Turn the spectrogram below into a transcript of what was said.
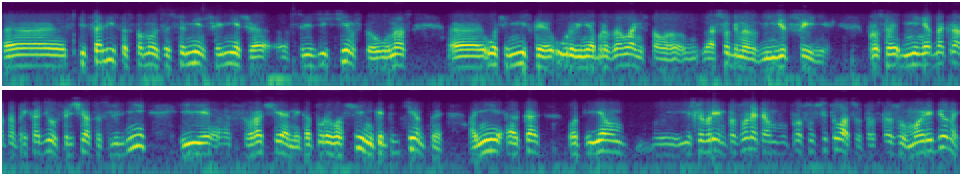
Э, специалистов становится все меньше и меньше в связи с тем, что у нас э, очень низкий уровень образования стало, особенно в медицине. Просто мне неоднократно приходилось встречаться с людьми и э, с врачами, которые вообще некомпетентны. Они, вот я вам, если время позволяет, я вам просто ситуацию расскажу. Мой ребенок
